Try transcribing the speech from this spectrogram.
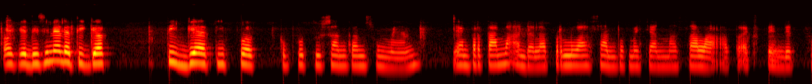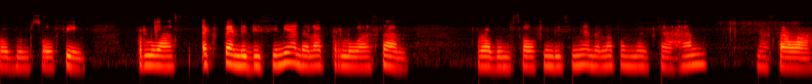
Oke, di sini ada tiga, tiga tipe keputusan konsumen. Yang pertama adalah perluasan pemecahan masalah atau extended problem solving. Perluas extended di sini adalah perluasan problem solving di sini adalah pemecahan masalah.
